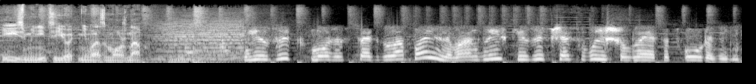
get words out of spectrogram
и изменить ее невозможно. Язык может стать глобальным, а английский язык сейчас вышел на этот уровень.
